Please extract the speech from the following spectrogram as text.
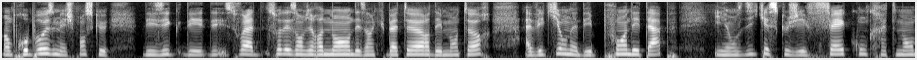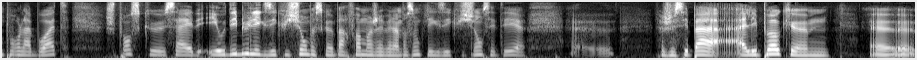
en propose, mais je pense que des, des, soit, soit, des environnements, des incubateurs, des mentors avec qui on a des points d'étape et on se dit qu'est-ce que j'ai fait concrètement pour la boîte. Je pense que ça aide. Et au début, l'exécution, parce que parfois, moi, j'avais l'impression que l'exécution, c'était. Euh, euh je sais pas, à l'époque. Euh,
